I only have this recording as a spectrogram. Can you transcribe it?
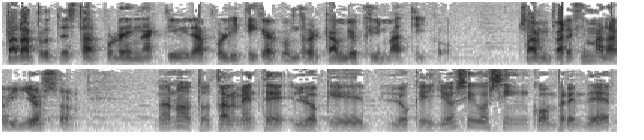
para protestar por la inactividad política contra el cambio climático. O sea, me parece maravilloso. No, no, totalmente. Lo que, lo que yo sigo sin comprender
